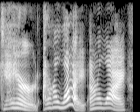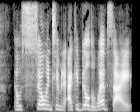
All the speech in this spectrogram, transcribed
scared. I don't know why. I don't know why. I was so intimidated. I could build a website,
